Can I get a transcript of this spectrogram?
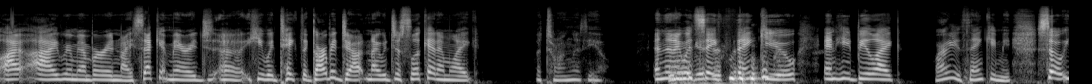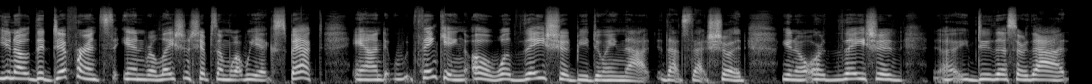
I, I remember in my second marriage, uh, he would take the garbage out and I would just look at him like, what's wrong with you? And then I would say, thank you. And he'd be like, why are you thanking me? So, you know, the difference in relationships and what we expect and thinking, oh, well, they should be doing that. That's that should, you know, or they should uh, do this or that.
